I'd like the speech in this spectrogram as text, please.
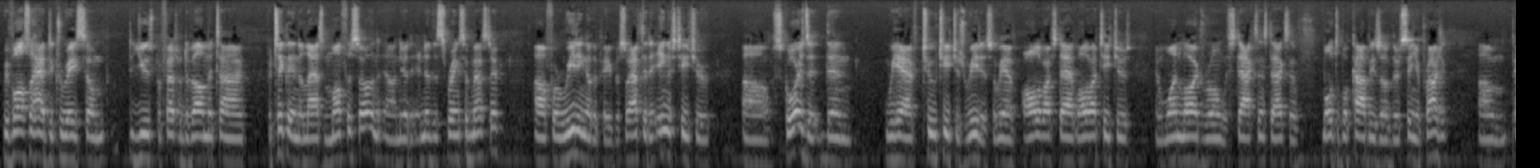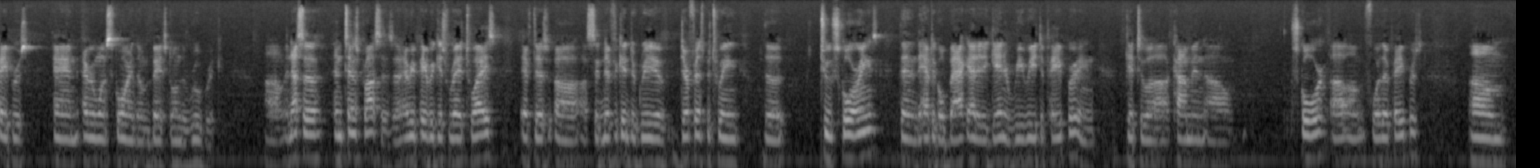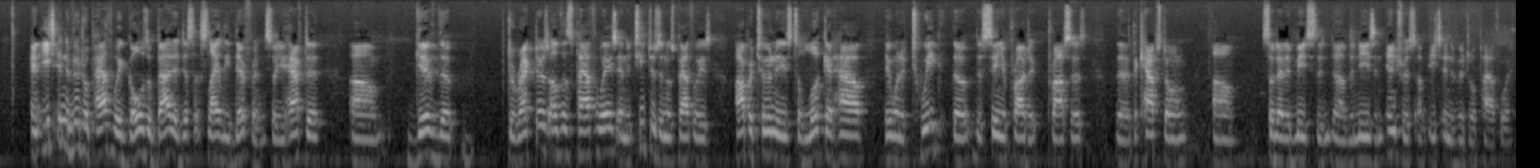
we've also had to create some use professional development time, particularly in the last month or so, uh, near the end of the spring semester, uh, for reading of the paper. So after the English teacher uh, scores it, then we have two teachers read it. So we have all of our staff, all of our teachers in one large room with stacks and stacks of multiple copies of their senior project um, papers, and everyone scoring them based on the rubric. Um, and that's an intense process. Uh, every paper gets read twice. If there's uh, a significant degree of difference between the two scorings, then they have to go back at it again and reread the paper and get to a common uh, score um, for their papers. Um, and each individual pathway goes about it just slightly different. So you have to um, give the directors of those pathways and the teachers in those pathways opportunities to look at how they want to tweak the, the senior project process, the, the capstone, um, so that it meets the, uh, the needs and interests of each individual pathway.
